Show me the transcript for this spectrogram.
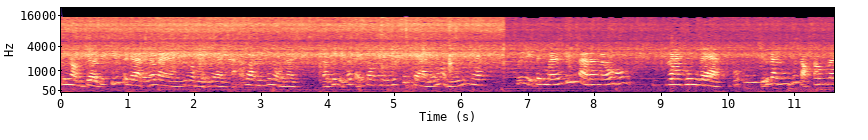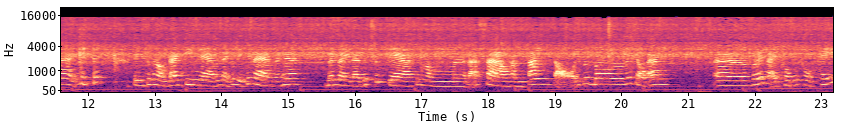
Xuân Hồng chờ chút xíu cho gà này nó vàng Xuân Hồng nhẹ gà thả qua bên cái nồi này. Và quý vị có thể cho thêm nước súp gà nếu mà muốn nha. Quý vị thân mến chúng ta đang nấu món ragu gà. Chữ ragu cứ đọc không ra thì Xuân Hồng đang chiên gà bên này quý vị thấy vàng rồi ha. Bên này là nước súp gà Xuân Hồng đã xào hành tây tỏi với bơ với dầu ăn à, với lại tomato paste.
